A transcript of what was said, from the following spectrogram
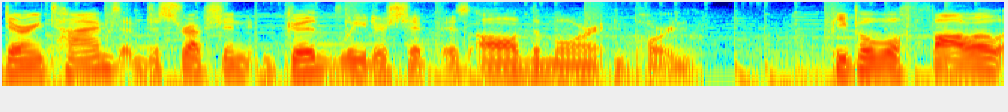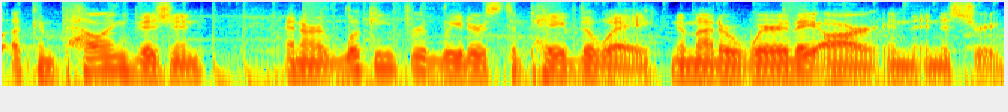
during times of disruption, good leadership is all the more important. People will follow a compelling vision and are looking for leaders to pave the way no matter where they are in the industry.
